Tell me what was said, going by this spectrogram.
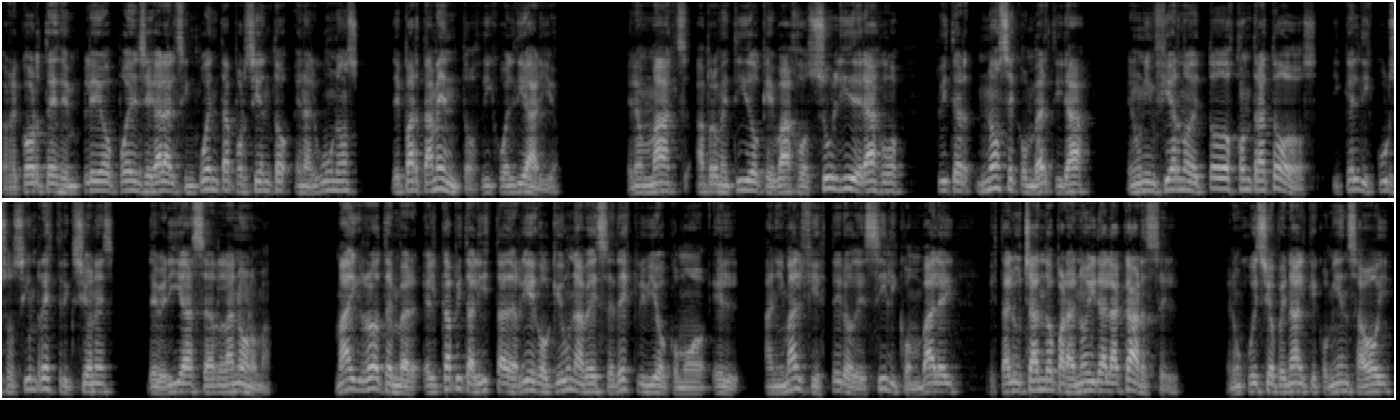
Los recortes de empleo pueden llegar al 50% en algunos departamentos, dijo el diario. Elon Musk ha prometido que bajo su liderazgo Twitter no se convertirá en un infierno de todos contra todos y que el discurso sin restricciones debería ser la norma. Mike Rottenberg, el capitalista de riesgo que una vez se describió como el animal fiestero de Silicon Valley, está luchando para no ir a la cárcel. En un juicio penal que comienza hoy,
